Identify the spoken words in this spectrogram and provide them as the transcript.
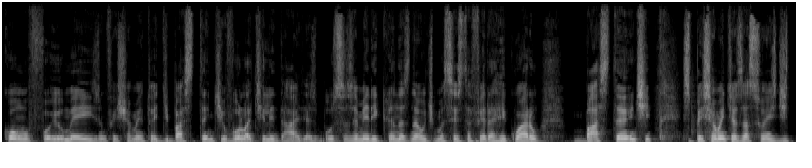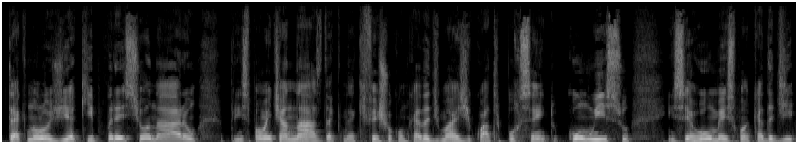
como foi o mês, um fechamento de bastante volatilidade. As bolsas americanas na última sexta-feira recuaram bastante, especialmente as ações de tecnologia que pressionaram principalmente a Nasdaq, né, que fechou com queda de mais de 4%. Com isso, encerrou o mês com a queda de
